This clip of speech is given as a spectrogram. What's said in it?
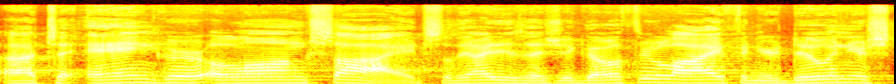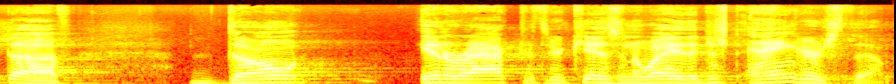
uh, to anger alongside. So the idea is as you go through life and you're doing your stuff, don't interact with your kids in a way that just angers them.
